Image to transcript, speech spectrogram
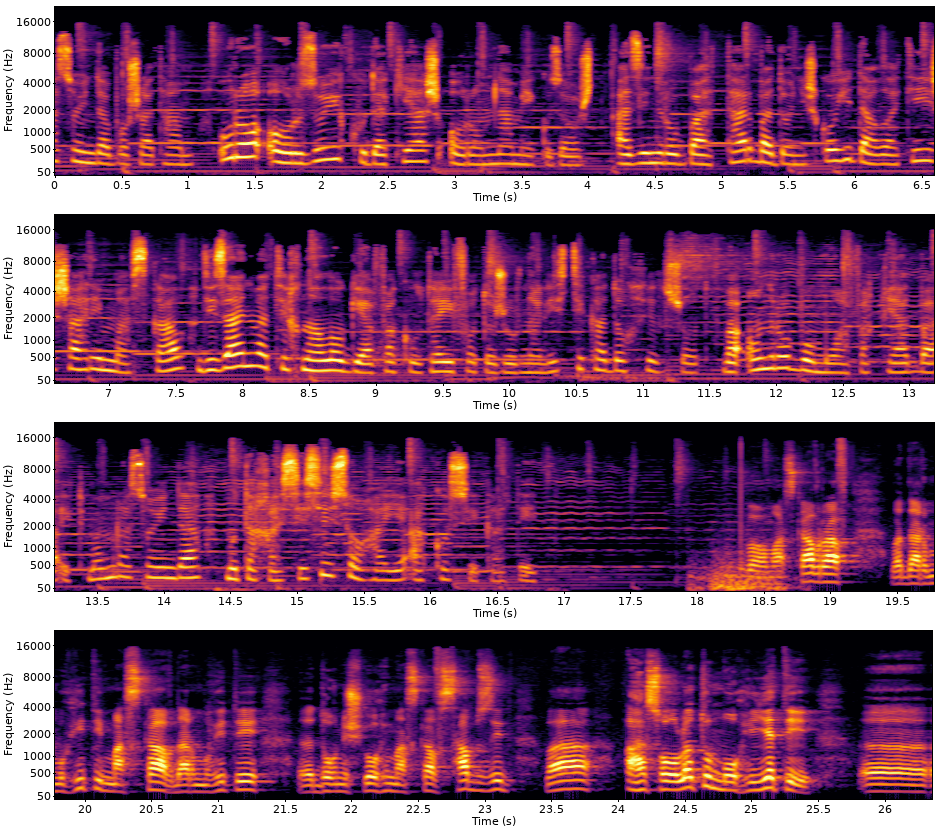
расонида бошад ҳам ӯро орзуи кӯдакиаш ором намегузошт. Аз ин рӯ баъдтар ба донишгоҳи давлатии шаҳри маскав дизайн ва технология факултаи фотожурналистика дохил шуд ва онро бо муваффақият ба итмом расонида мутахассиси соҳаи аккосӣ гардид. Ба маскав рафт ва дар муҳити маскав дар муҳити э, донишгоҳи маскав сабзид ва асолату моҳияти э,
